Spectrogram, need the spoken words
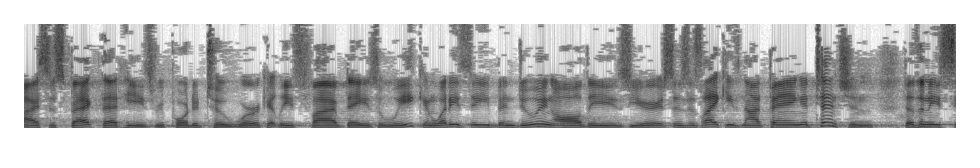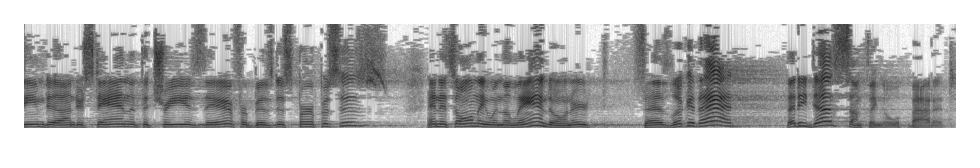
I suspect that he's reported to work at least five days a week, and what has he been doing all these years is it's like he's not paying attention. Doesn't he seem to understand that the tree is there for business purposes? And it's only when the landowner says, Look at that, that he does something about it.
